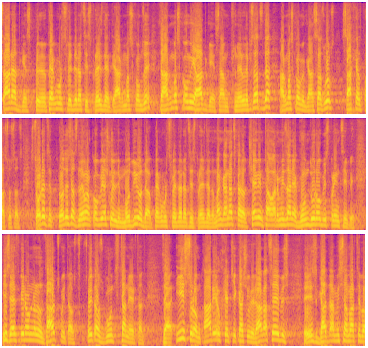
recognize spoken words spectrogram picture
წარადგენს ფეხბურთის ფედერაციის პრეზიდენტი აღმასკომზე და აღმასკომი ადგენს ამ თუნელებსაც და აღმასკომი განსაზღვრებს სახელმწიფოსაც. სწორედ, როდესაც ლევან კობიაშვილი მოდიოდა ფეხბურთის ფედერაციის პრეზიდენტად, მან განაცხადა, ჩემი მთავარი მიზანია გუნდურობის პრინციპი. ის ერთპიროვნულად დაწყვიტავს, წვიტავს გუნდთან ერთად. და ის რომ ტარიელ ხეჩიკაშვილი რაღაცეების ის გადამისამართება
